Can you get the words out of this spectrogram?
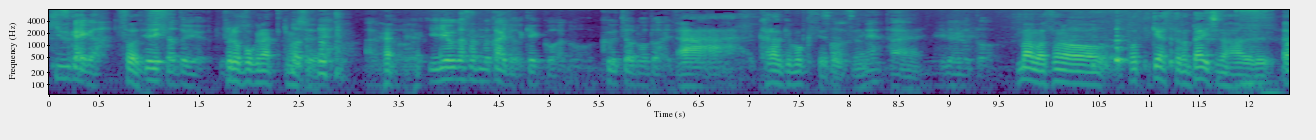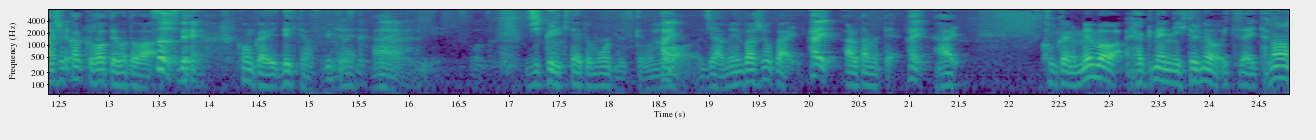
気遣いがそうです。出てきたという。プロっぽくなってきましたよね。あの医療家さんの回答で結構あの空調の音が入ってああカラオケボックスやったそうですすよねねはい、い、ろいろと。まあまあそのポッドキャストの第一のハードル場所確保ということはそうですね。今回できてますんでできてますね。はい。じっくりいきたいと思うんですけども、はい。じゃあメンバー紹介、はい。改めて。はい。今回のメンバーは100年に一人の逸材棚橋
